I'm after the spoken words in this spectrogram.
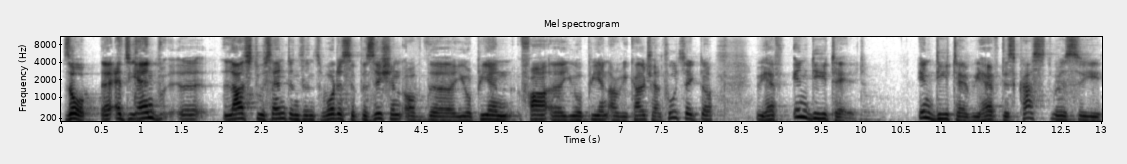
So, uh, at the end, uh, last two sentences, what is the position of the European, uh, European agriculture and food sector? We have in detail in detail. We have discussed with the,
